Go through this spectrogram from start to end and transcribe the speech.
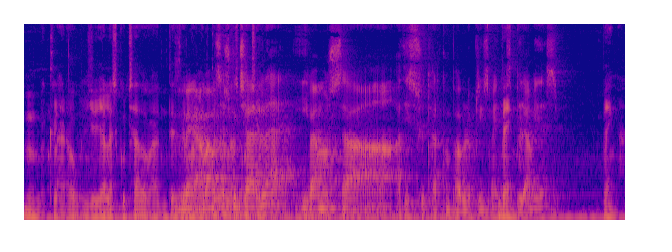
Mm, Claro, yo ya la he escuchado antes de Venga, vamos a escucharla y vamos a, a disfrutar con Pablo Prisma y las pirámides. Venga.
